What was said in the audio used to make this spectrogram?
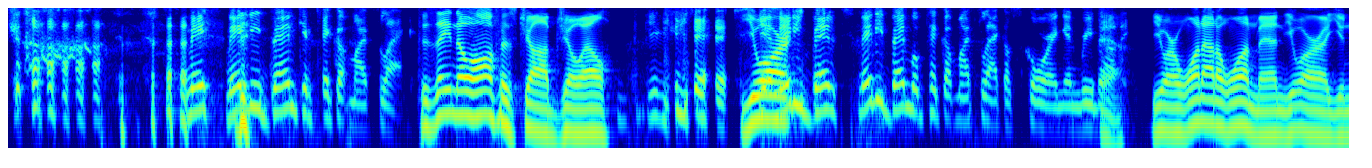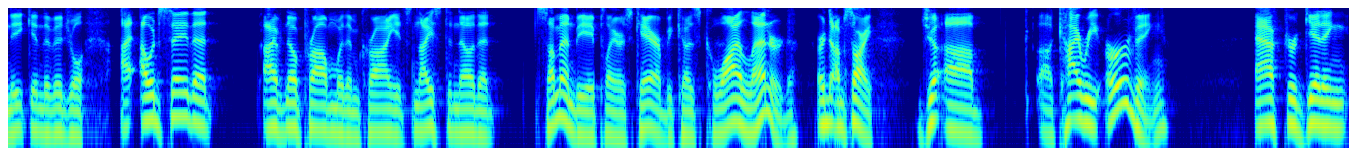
maybe, maybe Ben can pick up my slack. This ain't no office job, Joel. Yeah. You Yeah, are maybe Ben maybe Ben will pick up my slack of scoring and yeah, rebounding. you are one out of one, man. You are a unique individual. I, I would say that I have no problem with him crying. It's nice to know that some NBA players care because Kawhi Leonard, or I'm sorry, uh, uh, Kyrie Irving, after getting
